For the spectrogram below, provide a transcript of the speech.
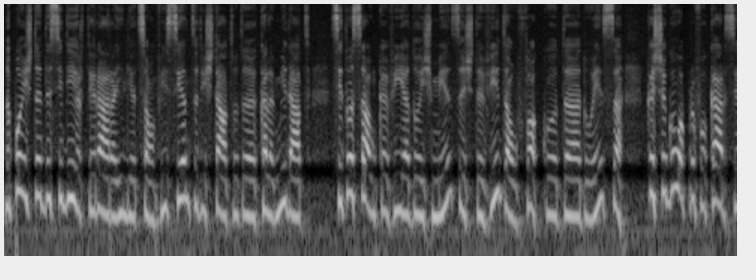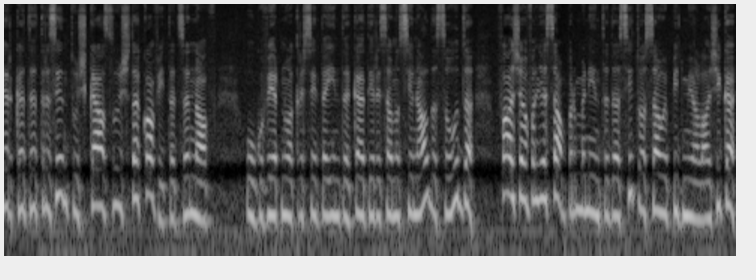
depois de decidir tirar a ilha de São Vicente de estado de calamidade, situação que havia dois meses devido ao foco da doença, que chegou a provocar cerca de 300 casos da Covid-19. O governo acrescenta ainda que a Direção Nacional da Saúde faz a avaliação permanente da situação epidemiológica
